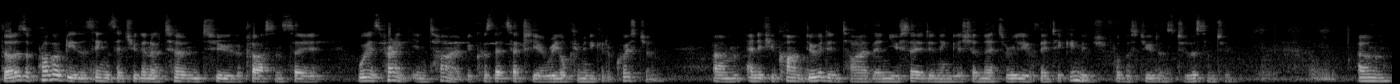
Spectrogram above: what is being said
those are probably the things that you're going to turn to the class and say, Where's Frank in Thai? Because that's actually a real communicative question. Um, and if you can't do it in Thai, then you say it in English, and that's really authentic English for the students to listen to. Um,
